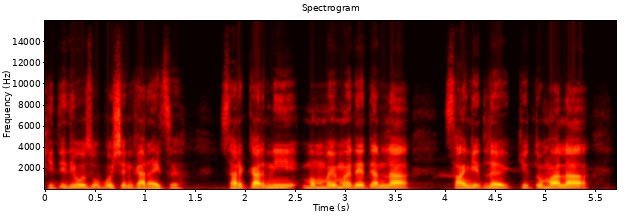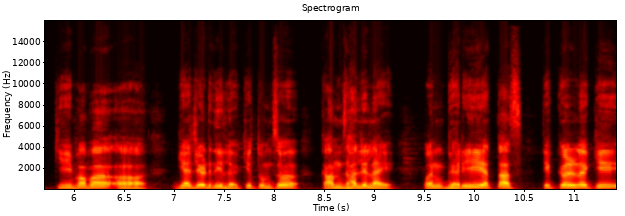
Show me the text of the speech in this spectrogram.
किती दिवस उपोषण करायचं? सरकारने मुंबईमध्ये त्यांना सांगितलं की तुम्हाला की बाबा गॅजेट दिलं की तुमचं काम झालेलं आहे. पण घरी येताच ते कळलं की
